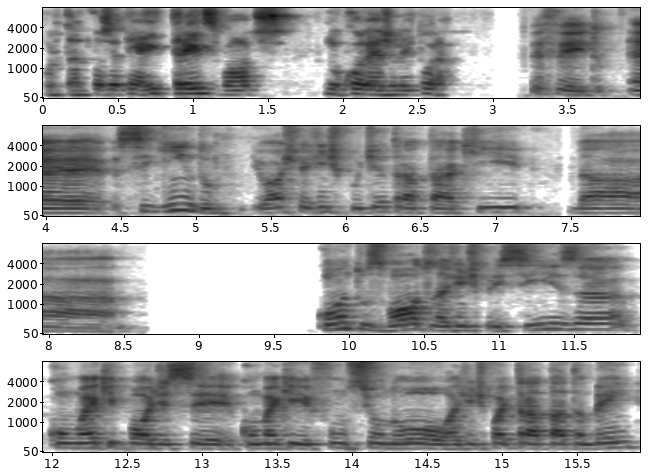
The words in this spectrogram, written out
Portanto, você tem aí três votos no colégio eleitoral. Perfeito. É, seguindo, eu acho que a gente podia tratar aqui da quantos votos a gente precisa, como é que pode ser, como é que funcionou. A gente pode tratar também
